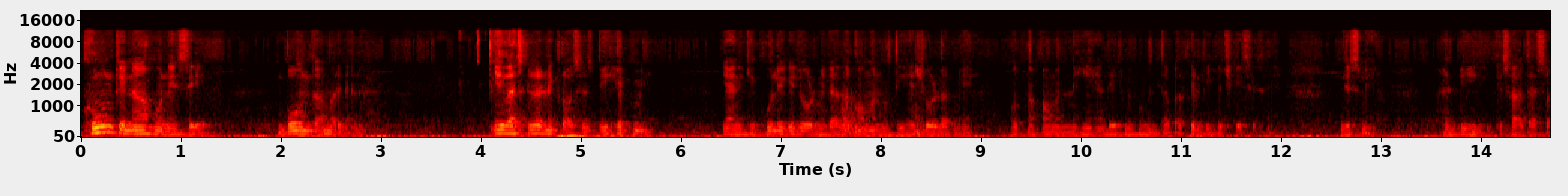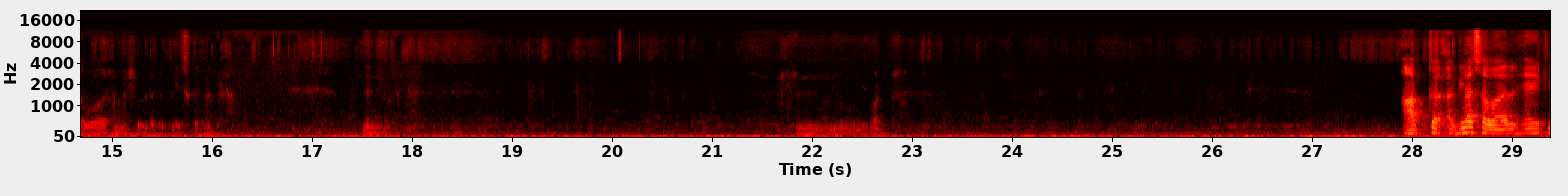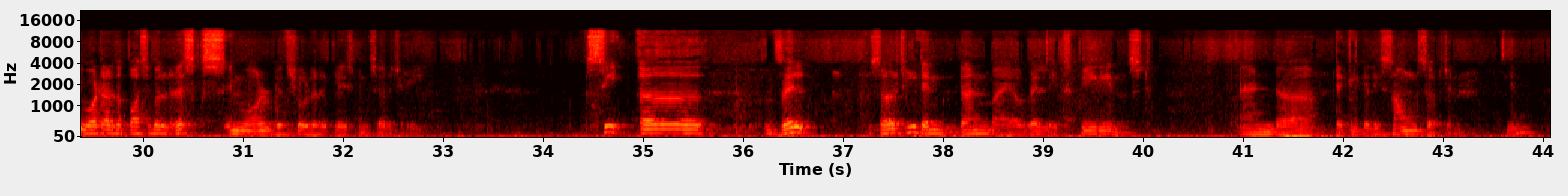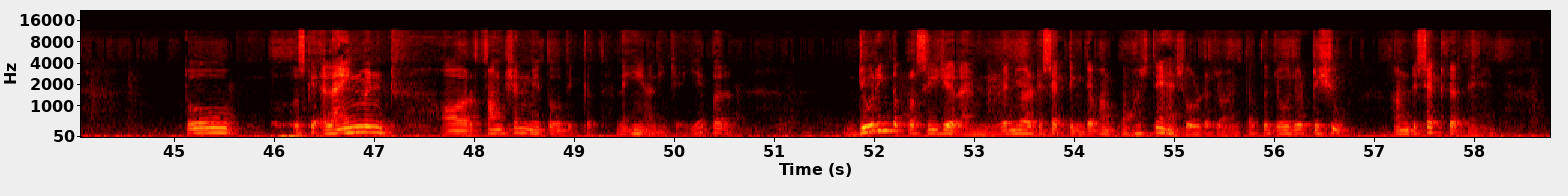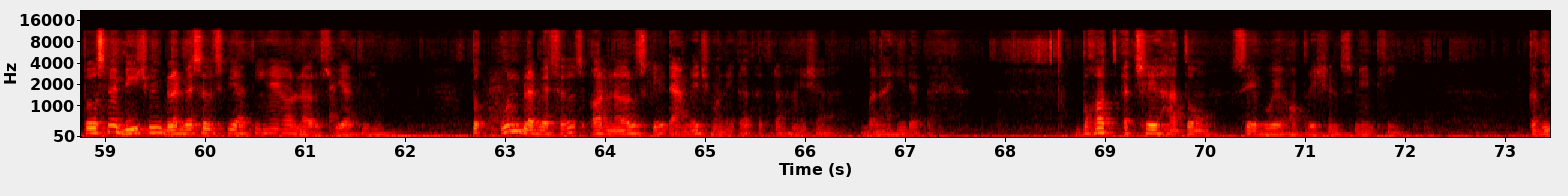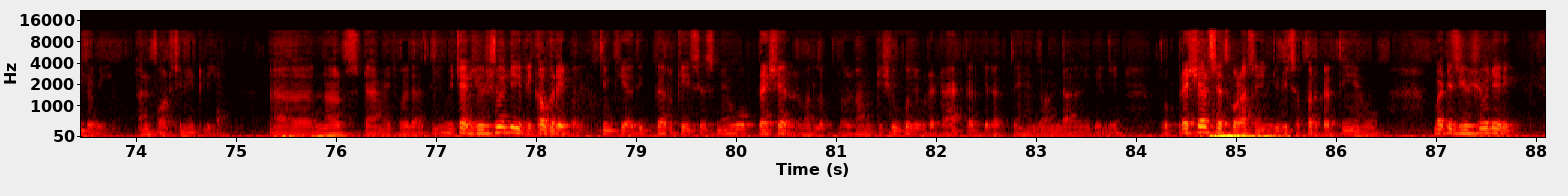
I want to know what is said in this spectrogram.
खून के ना होने से बोन का मर जाना। ये वैस्कुलर नेक्रोसिस भी हिप में, यानी कि कूले के जोड़ में ज़्यादा कॉमन होती है शोल्डर में उतना कॉमन नहीं है, देखने को मिलता पर फिर भी कुछ केसेस हैं, जिसमें हड्डी के साथ ऐसा हुआ और हमें शोल्डर रिप्लेस करना पड़ा। धन्यवाद। आपका अगला सवाल है कि what are the possible risks involve with shoulder replacement surgery see well surgery then well experienced and uh, technically sound surgeon you know. तो उसके अलाइनमेंट और फ़ंक्शन में तो दिक्कत नहीं आनी चाहिए पर during the procedure I mean you are dissecting जब हम पहुँचते हैं शोल्डर जॉइंट तक तो जो जो टिश्यू हम डिसेक्ट करते हैं तो उसमें बीच में ब्लड वेसल्स भी आती हैं और नर्व्स भी आती हैं। तो उन ब्लड वेसल्स और नर्व्स के डैमेज होने का खतरा हमेशा बना ही रहता है। बहुत अच्छे हाथों से हुए ऑपरेशंस में भी कभी कभी अनफॉर्चुनेटली नर्व्स डैमेज हो जाती हैं विच आर यूजुअली रिकवरेबल क्योंकि अधिकतर केसेस में वो प्रेशर मतलब हम टिश्यू को जब रिट्रैक्ट करके रखते हैं जॉइंट डालने के लिए तो प्रेशर से थोड़ा सा इंजरी सफ़र करती हैं वो। But is usually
